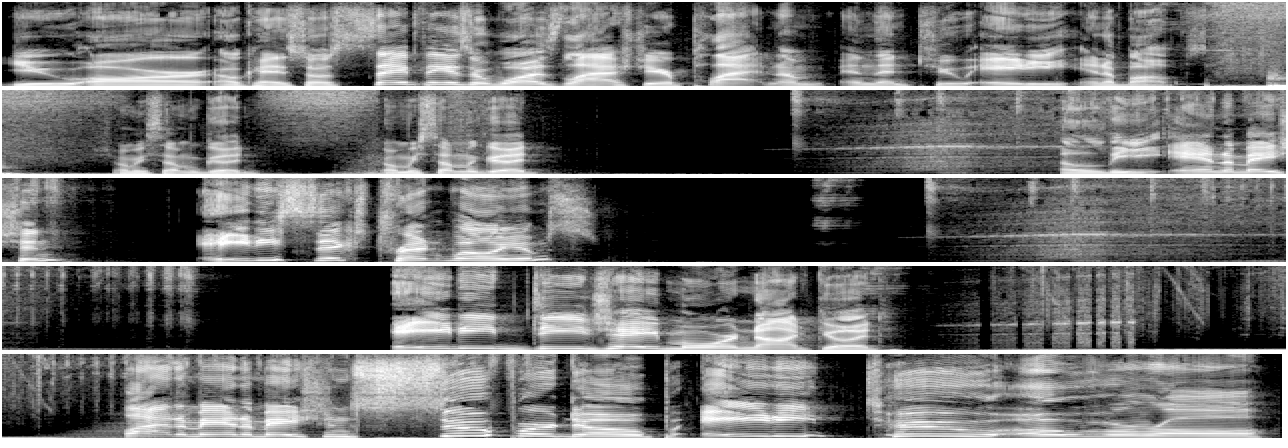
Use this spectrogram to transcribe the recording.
You are, okay, so same thing as it was last year. Platinum, and then 280 and above. Show me something good. Show me something good. Elite Animation. 86 Trent Williams. 80 DJ Moore, not good. Platinum Animation, super dope. 82 overall.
